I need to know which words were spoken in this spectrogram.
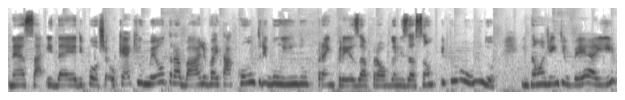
nessa ideia de, poxa, o que é que o meu trabalho vai estar tá contribuindo para a empresa, para a organização e para o mundo. Então a gente vê aí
